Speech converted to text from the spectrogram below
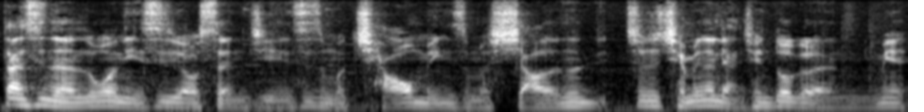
但是呢，如果你是有省你是什么侨民什么小的，那就是前面那两千多个人里面，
